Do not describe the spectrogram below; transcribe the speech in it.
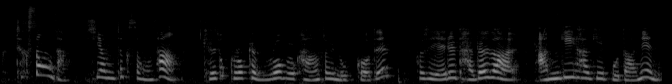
그 특성상 시험 특성상 계속 그렇게 물어볼 가능성이 높거든. 그래서 얘를 다들 다 암기하기보다는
